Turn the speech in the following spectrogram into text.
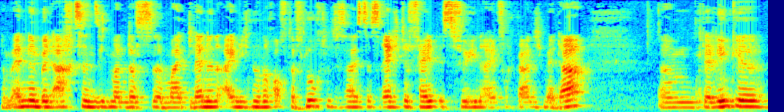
Und am Ende im Bild 18 sieht man, dass äh, Mike Lennon eigentlich nur noch auf der Flucht ist. Das heißt, das rechte Feld ist für ihn einfach gar nicht mehr da. Ähm, der linke,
